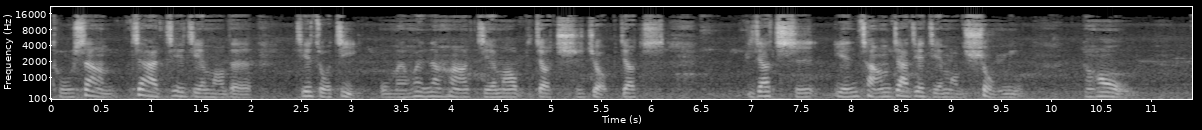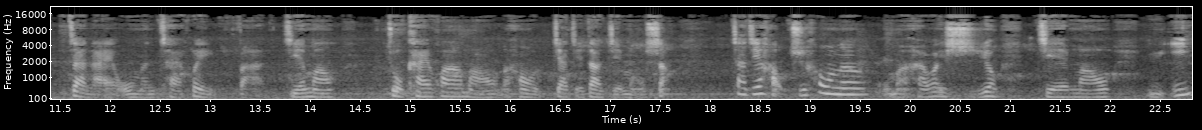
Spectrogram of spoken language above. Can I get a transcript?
涂上嫁接睫毛的接着剂，我们会让它睫毛比较持久，比较持比较持延长嫁接睫毛的寿命。然后再来，我们才会把睫毛做开花毛，然后嫁接到睫毛上。嫁接好之后呢，我们还会使用睫毛雨衣。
